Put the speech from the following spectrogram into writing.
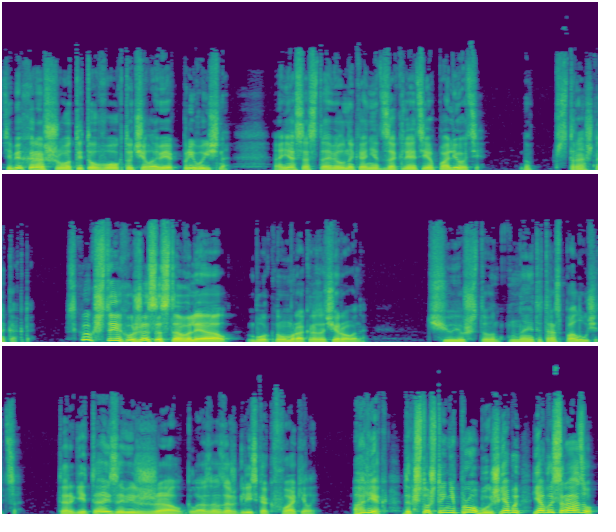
«Тебе хорошо, ты то волк, то человек, привычно. А я составил, наконец, заклятие о полете. Но страшно как-то». «Сколько ж ты их уже составлял?» — буркнул мрак разочарованно. «Чую, что на этот раз получится». Таргитай завизжал, глаза зажглись, как факелы. «Олег, так что ж ты не пробуешь? Я бы, я бы сразу!»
